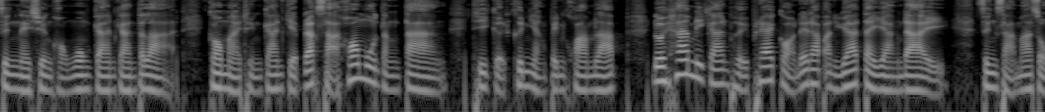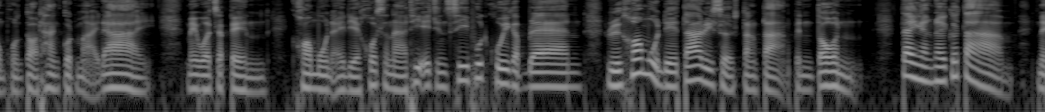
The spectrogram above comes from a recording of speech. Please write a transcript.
ซึ่งในเชิงของวงการการตลาด ก็หมายถึงการเก็บรักษาข้อมูลต่างๆ ที่เกิดขึ้นอย่างเป็นความลับ โดยห้ามมีการเผยแพร่ก่อนได้รับอนุญาตแต่อย่างใด ซึ่งสามารถส่งผลต่อทางกฎหมายได้ ไม่ว่าจะเป็นข้อมูลไอเดียโฆษณาที่เอเจนซี่พูดคุยกับแบรนด์ หรือข้อมูล Data Research ต่างๆ เป็นต้น แต่อย่างไรก็ตาม ใน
